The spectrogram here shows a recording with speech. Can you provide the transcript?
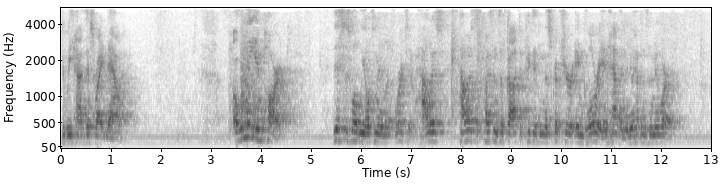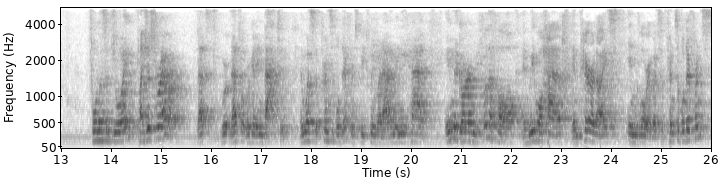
Do we have this right now? Only in part. This is what we ultimately look forward to. How is, how is the presence of God depicted in the scripture in glory in heaven, the new heavens and the new earth? Fullness of joy, pleasures forever. That's, that's what we're getting back to. And what's the principal difference between what Adam and Eve had in the garden before the fall and we will have in paradise in glory? What's the principal difference?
